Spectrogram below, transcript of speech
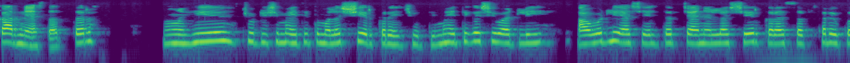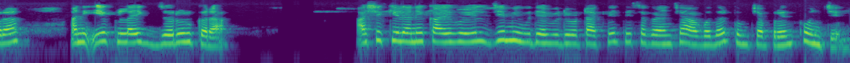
कारणे असतात. तर ही छोटीशी माहिती तुम्हाला शेअर करायची होती. माहिती कशी वाटली? आवडली असेल तर चॅनलला शेअर करा सबस्क्राईब करा आणि एक लाईक जरूर करा. असे केल्याने काय होईल? जे मी उद्या व्हिडिओ टाकेल ते सगळ्यांच्या अगोदर तुमच्यापर्यंत पोहोचेल.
